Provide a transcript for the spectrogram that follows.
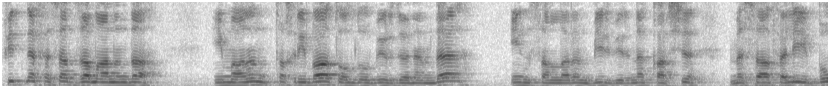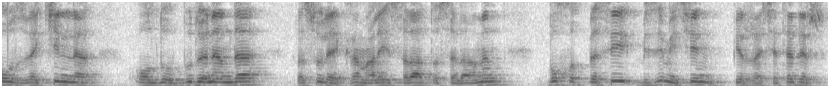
Fitne fesat zamanında imanın tahribat olduğu bir dönemde insanların birbirine karşı mesafeli, boğuz ve kinle olduğu bu dönemde Resul-i Ekrem aleyhissalatu vesselamın bu hutbesi bizim için bir reçetedir.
